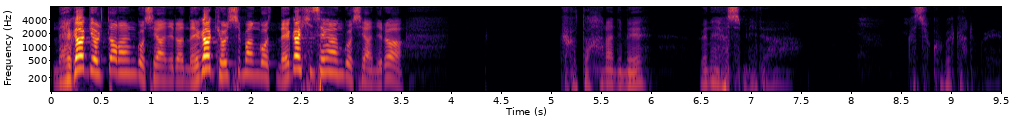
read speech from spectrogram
내가 결단한 것이 아니라 내가 결심한 것, 내가 희생한 것이 아니라 그것도 하나님의 은혜였습니다. 그것을 고백하는 거예요.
